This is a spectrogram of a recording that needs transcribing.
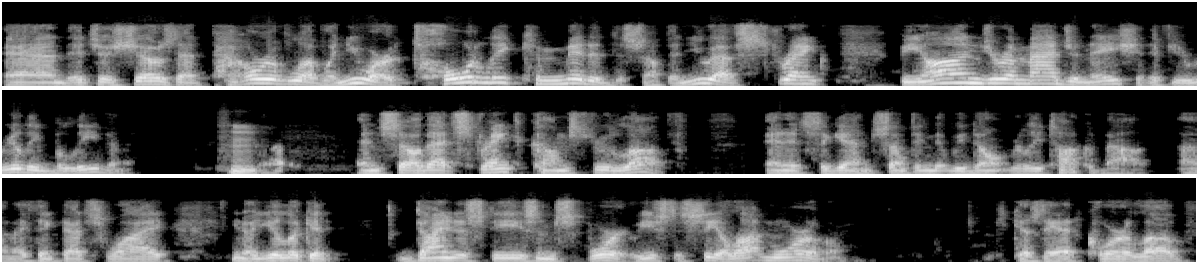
And it just shows that power of love. When you are totally committed to something, you have strength beyond your imagination if you really believe in it. Hmm. And so that strength comes through love. And it's, again, something that we don't really talk about. And I think that's why, you know, you look at dynasties in sport. We used to see a lot more of them because they had core love,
